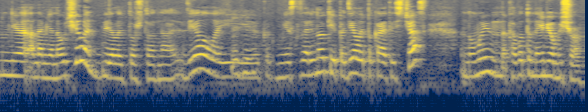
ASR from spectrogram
Ну, мне, она меня научила делать то, что она делала, и как бы мне сказали, ну окей, поделай пока это сейчас, но мы на кого-то наймем еще.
